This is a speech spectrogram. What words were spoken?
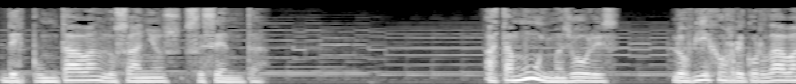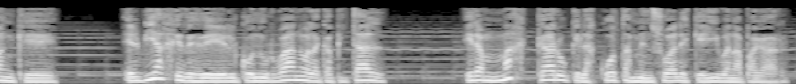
Despuntaban los años sesenta. Hasta muy mayores, los viejos recordaban que el viaje desde el conurbano a la capital era más caro que las cuotas mensuales que iban a pagar.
